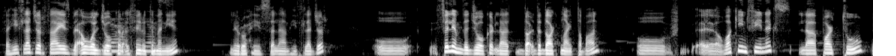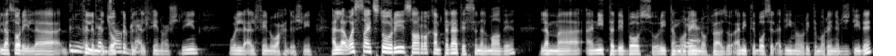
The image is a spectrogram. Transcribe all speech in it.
فهيث ليدجر فايز بأول جوكر Yeah, 2008 لروحه السلام هيث ليدجر وفيلم The Joker The Dark Knight طبعا. وواكين فينيكس ل part 2 لا sorry لفيلم The Joker. بال 2020 ولا 2021 هلا West Side Story صار رقم ثلاثة السنة الماضية لما أنيتا دي بوس وريتا Yeah. مورينو فازوا. أنيتا دي بوس القديمة وريتا مورينو الجديدة.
